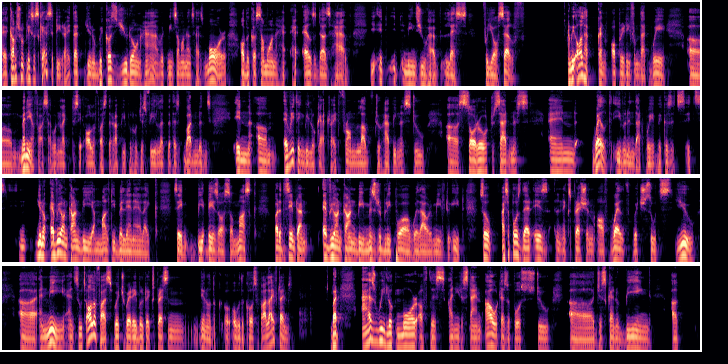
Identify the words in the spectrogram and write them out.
uh, comes from a place of scarcity right? That you know because you don't have it means someone else has more or because someone ha- else does have it, it means you have less for yourself. And we all have kind of operating from that way. Um, many of us, I wouldn't like to say all of us, there are people who just feel that, that there's abundance in um, everything we look at, right? From love to happiness to uh, sorrow to sadness and wealth, even in that way, because it's, it's, you know, everyone can't be a multi-billionaire like, say, Be- Bezos or Musk, but at the same time, everyone can't be miserably poor without a meal to eat. So I suppose there is an expression of wealth which suits you uh, and me and suits all of us, which we're able to express in, you know, the, over the course of our lifetimes. But as we look more of this, I need to stand out as opposed to uh, just kind of being a,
